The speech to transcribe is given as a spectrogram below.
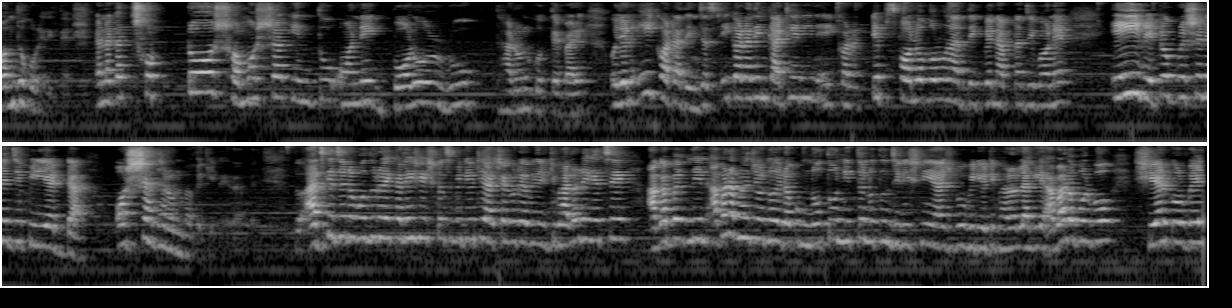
বন্ধ করে দিতে। কারণ একটা ছোট্ট সমস্যা কিন্তু অনেক বড় রূপ ধারণ করতে পারে। ওই জন্য এই কটা দিন জাস্ট এই কটা দিন কাটিয়ে নিন, এই কটা টিপস ফলো করুন আর দেখবেন আপনার জীবনে এই রেটোগ্রেশনের যে পিরিয়ডটা অসাধারণভাবে কেটে তো আজকের জন্য বন্ধুরা এখানেই শেষ করছি ভিডিওটি। আশা করি ভিডিওটি ভালো লেগেছে। আগামী দিন আবার আপনার জন্য এরকম নতুন, নিত্য নতুন জিনিস নিয়ে আসব। ভিডিওটি ভালো লাগলে আবারও বলব শেয়ার করবেন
